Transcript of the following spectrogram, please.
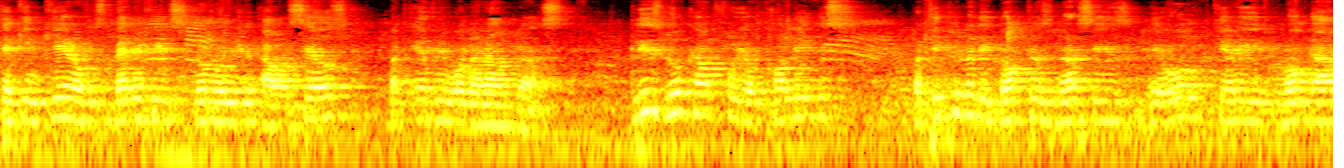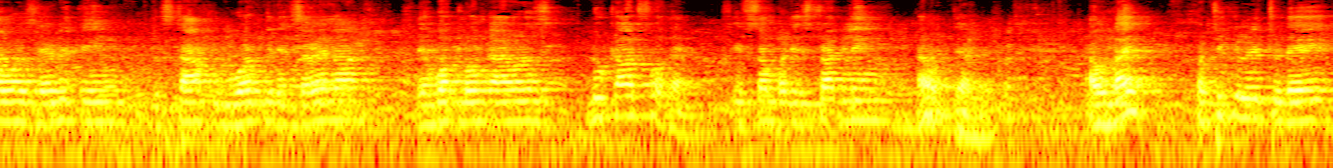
Taking care of its benefits not only ourselves, but everyone around us. Please look out for your colleagues, particularly doctors, nurses. They all carry long hours, everything. The staff who work with Serena, they work long hours. Look out for them. If somebody is struggling, help them. I would like, particularly today,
